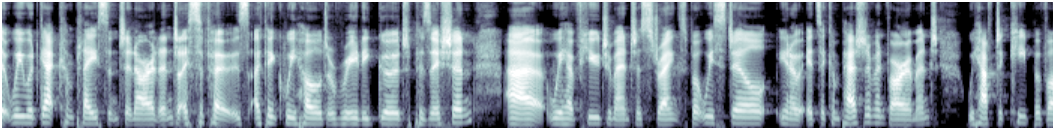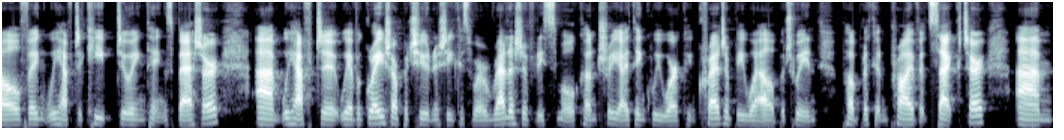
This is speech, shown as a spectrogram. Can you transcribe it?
That we would get complacent in Ireland, I suppose. I think we hold a really good position. Uh, we have huge amount of strength, but we still, you know, it's a competitive environment. We have to keep evolving. We have to keep doing things better. Um, we have to. We have a great opportunity because we're a relatively small country. I think we work incredibly well between public and private sector. Um,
